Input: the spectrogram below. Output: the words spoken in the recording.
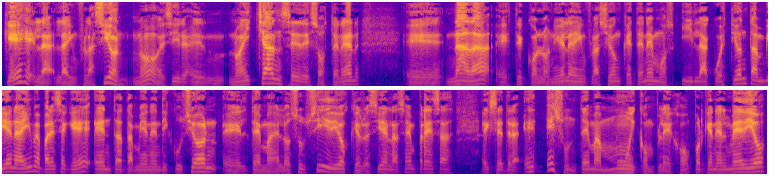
que es la, la, inflación, ¿no? Es decir, eh, no hay chance de sostener eh, nada este, con los niveles de inflación que tenemos. Y la cuestión también ahí me parece que entra también en discusión el tema de los subsidios que reciben las empresas, etcétera. Es, es un tema muy complejo porque en el medio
